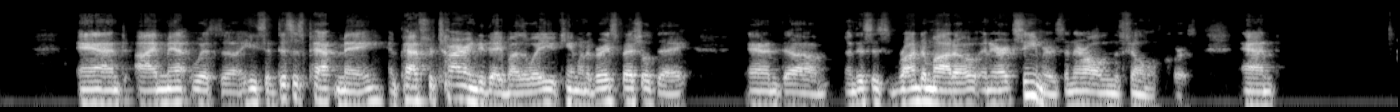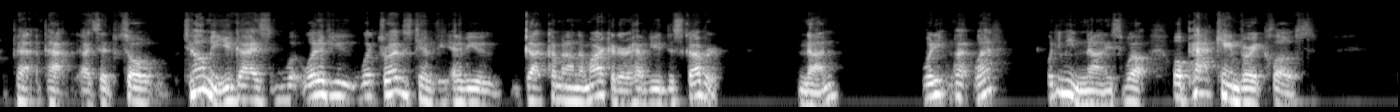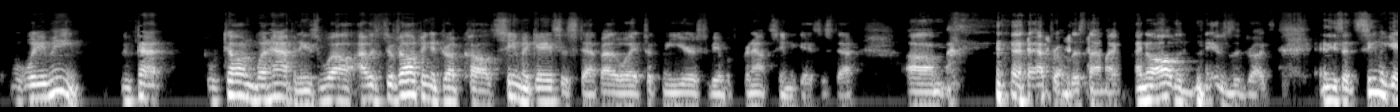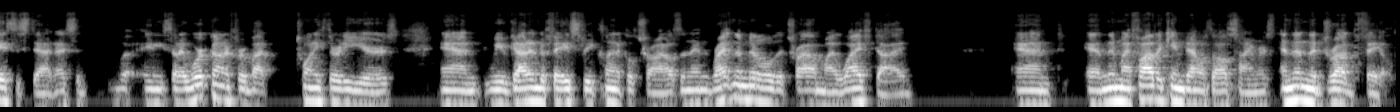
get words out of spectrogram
And I met with. Uh, he said, "This is Pat May, and Pat's retiring today. By the way, you came on a very special day." And um, and this is Ron DeMattos and Eric Siemers, and they're all in the film, of course. And Pat, Pat, I said, so tell me, you guys, what, what, have you, what drugs have you, have you got coming on the market or have you discovered? None. What do you, what, what? What do you mean none? He said, well, well, Pat came very close. What do you mean? Pat, tell him what happened. He's, well, I was developing a drug called semagacestat. By the way, it took me years to be able to pronounce semagacestat. Um, after all this time, I, I know all the names of the drugs. And he said, semagacestat. And I said, and he said, I worked on it for about 20, 30 years, and we've got into phase three clinical trials. And then right in the middle of the trial, my wife died, and and then my father came down with Alzheimer's, and then the drug failed.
